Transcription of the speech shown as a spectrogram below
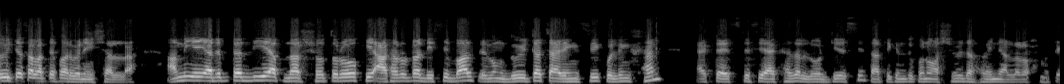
দুইটা চালাতে পারবেন ইনশাল্লাহ আমি এই অ্যাডাপ্টার দিয়ে আপনার সতেরো কি আঠারোটা ডিসি বাল্ব এবং দুইটা চার ইঞ্চি কুলিং ফ্যান একটা এসটিসি এক হাজার লোড দিয়েছি, তাতে কিন্তু কোনো অসুবিধা হয়নি আল্লাহ রহমতে।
